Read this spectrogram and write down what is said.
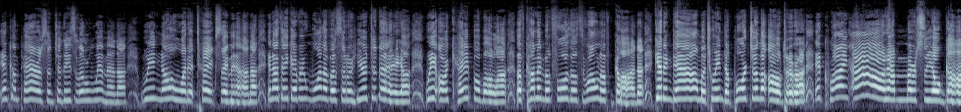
in comparison to these little women. Uh, we know what it takes, amen. Uh, and I think every one of us that are here today, uh, we are capable uh, of coming before the throne of God, getting down between the porch and the altar, and crying out, Have mercy, O God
